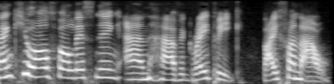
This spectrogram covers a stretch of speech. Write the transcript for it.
Thank you all for listening and have a great week. Bye for now.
